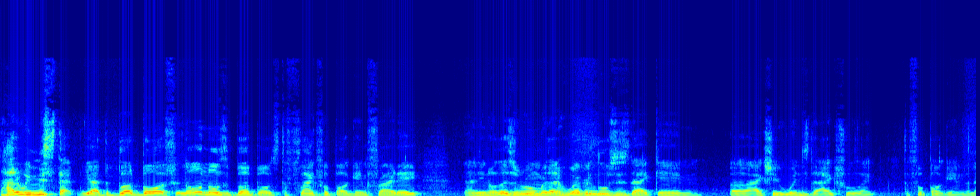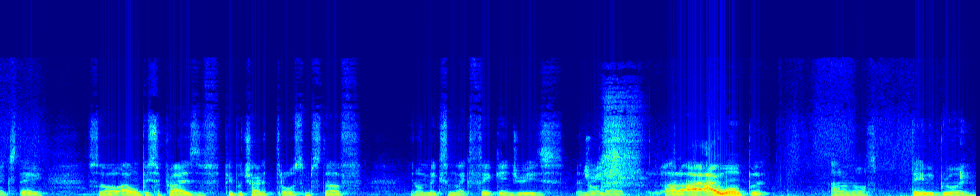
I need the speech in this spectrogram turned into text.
How did we miss that? Yeah, the Blood Bowl. If no one knows the Blood Bowl, it's the flag football game Friday, and you know there's a rumor that whoever loses that game uh, actually wins the actual like the football game the next day. So I won't be surprised if people try to throw some stuff, you know, make some like fake injuries and all that. I, I, I won't, but I don't know. If Daily Bruin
